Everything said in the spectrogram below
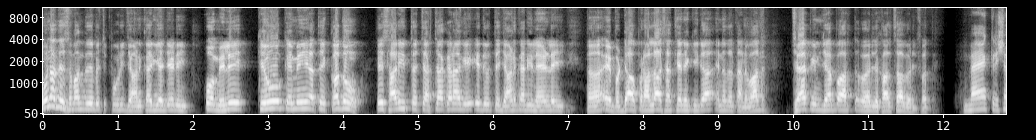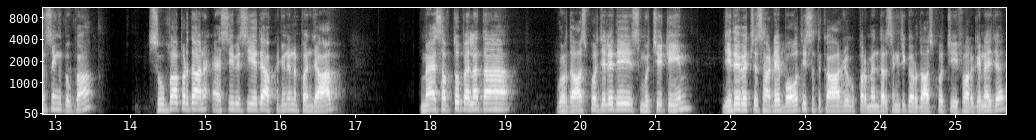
ਉਹਨਾਂ ਦੇ ਸੰਬੰਧ ਦੇ ਵਿੱਚ ਪੂਰੀ ਜਾਣਕਾਰੀ ਹੈ ਜਿਹੜੀ ਉਹ ਮਿਲੇ। ਕਿਉਂ, ਕਿਵੇਂ ਅਤੇ ਕਦੋਂ ਇਹ ਸਾਰੀ ਤੇ ਚਰਚਾ ਕਰਾਂਗੇ, ਇਹਦੇ ਉੱਤੇ ਜਾਣਕਾਰੀ ਲੈਣ ਲਈ ਇਹ ਵੱਡਾ ਉਪਰਾਲਾ ਸਾਥੀਆਂ ਨੇ ਕੀਤਾ। ਇਹਨਾਂ ਦਾ ਧੰਨਵਾਦ। ਜੈ ਭੀਮ, ਜੈ ਭਾਰਤ ਵਰਜ ਖਾਲਸਾ ਵਰਜ ਫਤਿਹ। ਮੈਂ ਕ੍ਰਿਸ਼ਨ ਸਿੰਘ ਦੁੱਗਾ, ਸੂਬਾ ਪ੍ਰਧਾਨ ਐਸਸੀਬੀਸੀ ਅਧਿਆਪਕ ਯੂਨੀਅਨ ਪੰਜਾਬ। ਮੈਂ ਸਭ ਤੋਂ ਪਹਿਲਾਂ ਤਾਂ ਗੁਰਦਾਸਪੁਰ ਜ਼ਿਲ੍ਹੇ ਦੀ ਸਮੁੱਚੀ ਟੀਮ, ਜਿਹਦੇ ਵਿੱਚ ਸਾਡੇ ਬਹੁਤ ਹੀ ਸਤਿਕਾਰਯੋਗ ਪਰਮਿੰਦਰ ਸਿੰਘ ਜੀ, ਗੁਰਦਾਸਪੁਰ ਚੀਫ ਆਰਗੇਨਾਈਜ਼ਰ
